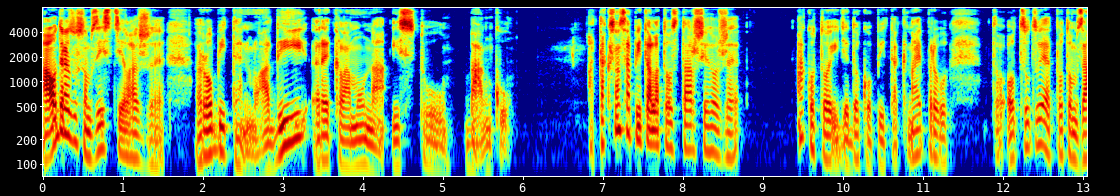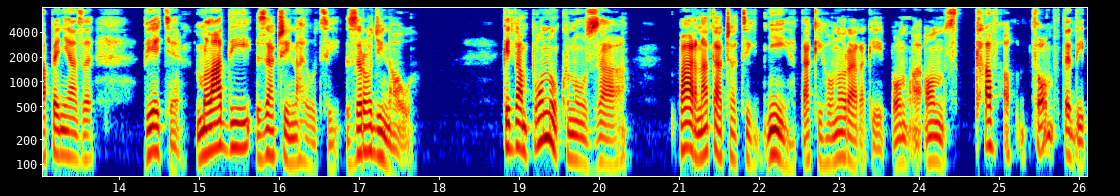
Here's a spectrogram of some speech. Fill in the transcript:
A odrazu som zistila, že robí ten mladý reklamu na istú banku. A tak som sa pýtala toho staršieho, že ako to ide dokopy. Tak najprv to odsudzuje potom za peniaze. Viete, mladí začínajúci s rodinou, keď vám ponúknú za pár natáčacích dní taký honorár, aký pon- a on stával dom vtedy,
